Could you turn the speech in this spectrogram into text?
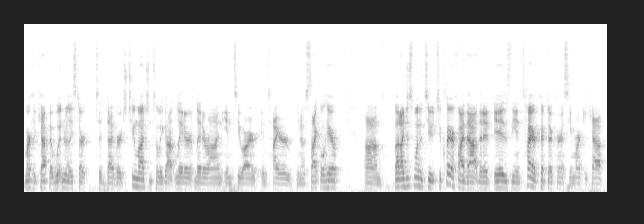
market cap, it wouldn't really start to diverge too much until we got later later on into our entire, you know, cycle here. Um, but I just wanted to to clarify that that it is the entire cryptocurrency market cap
